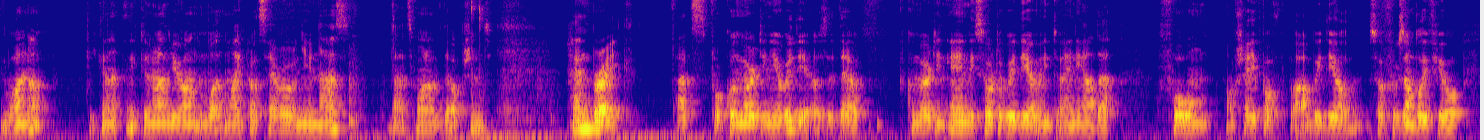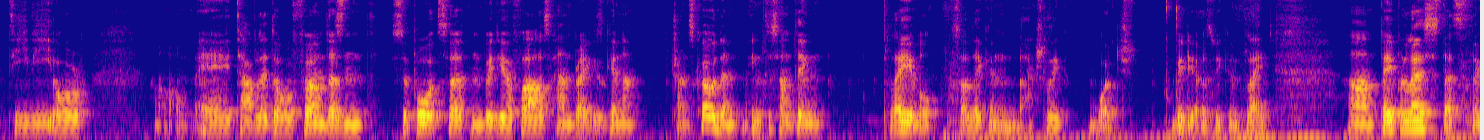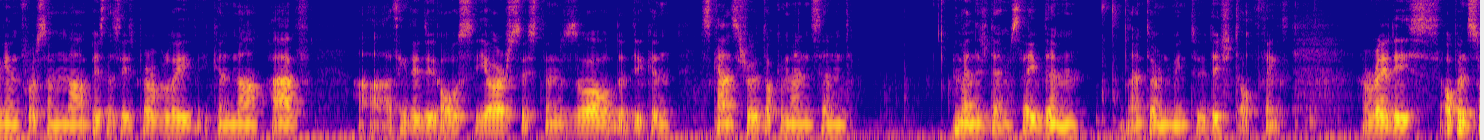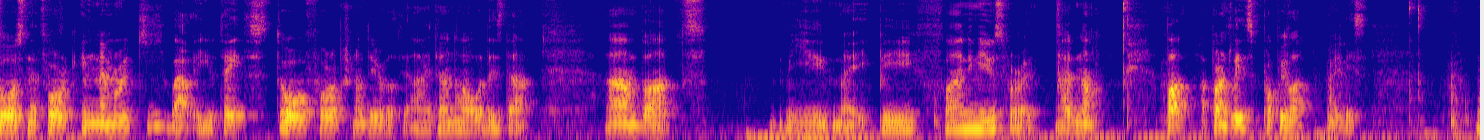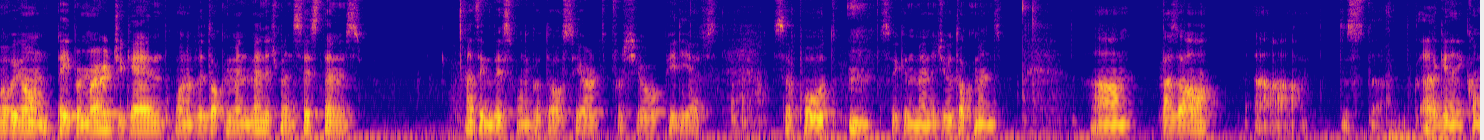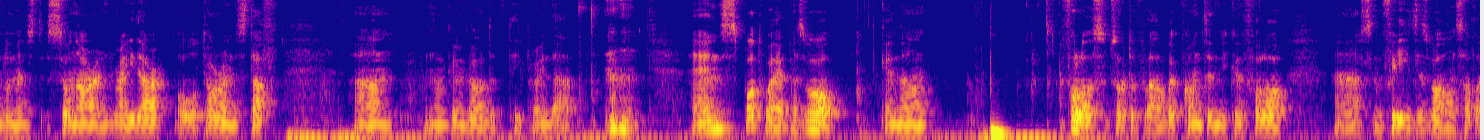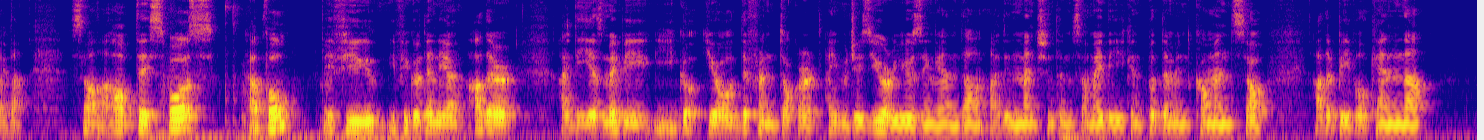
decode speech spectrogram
Why not? You can you can run your own Minecraft server on your NAS. That's one of the options. Handbrake. That's for converting your videos. They're converting any sort of video into any other form or shape of uh, video. So, for example, if your TV or uh, a tablet or phone doesn't support certain video files, Handbrake is gonna transcode them into something playable, so they can actually watch videos we can play. Um, paperless, that's again for some uh, businesses probably. You can now have, uh, I think they do OCR systems as well, that you can scan through documents and manage them, save them, and turn them into digital things. Redis, open source network in memory key value data store for optional durability. I don't know what is that, um, but you may be finding use for it. I don't know but apparently it's popular Redis. Moving on, Paper Merge again, one of the document management systems. I think this one got OCR for sure, PDFs support, so you can manage your documents. Um, Bazarr, uh, again, it complements Sonarr and Radarr, all torrent stuff. Um, I'm not gonna go deeper in that. and Spotweb as well. You can um, follow some sort of uh, web content. You can follow uh, some feeds as well and stuff like that. So I hope this was helpful. If you if you got any other ideas, maybe you got your different Docker images you are using and um, I didn't mention them, so maybe you can put them in comments so other people can uh,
